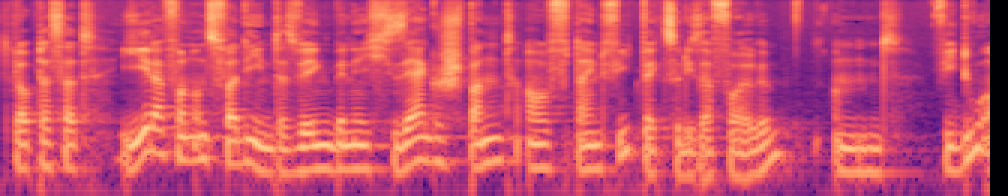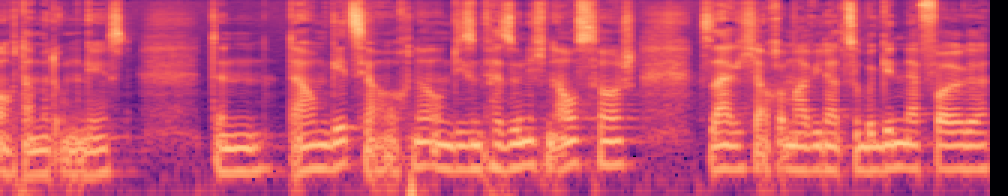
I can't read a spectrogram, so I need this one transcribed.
ich glaube, das hat jeder von uns verdient. Deswegen bin ich sehr gespannt auf dein Feedback zu dieser Folge und wie du auch damit umgehst. Denn darum geht's ja auch, ne? um diesen persönlichen Austausch. Das sage ich auch immer wieder zu Beginn der Folge.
